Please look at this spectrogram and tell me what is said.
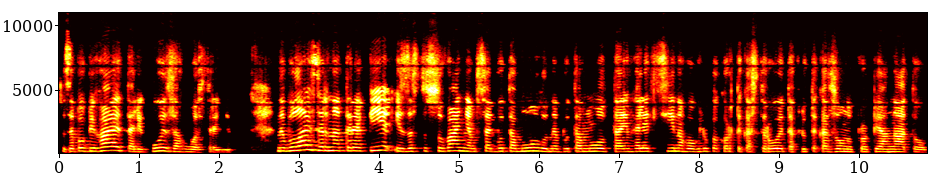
запобігає та лікує загострення. Небулайзерна терапія із застосуванням сальбутамолу, небутамол та інгаляційного глюкокортикостероїда, флютиказону пропіанату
